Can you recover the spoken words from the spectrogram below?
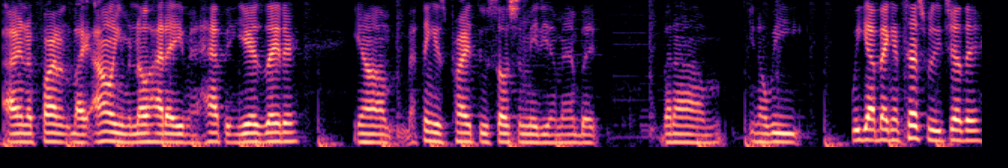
I ended up finding like I don't even know how that even happened. Years later, you know, um, I think it's probably through social media, man. But but um, you know, we we got back in touch with each other,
